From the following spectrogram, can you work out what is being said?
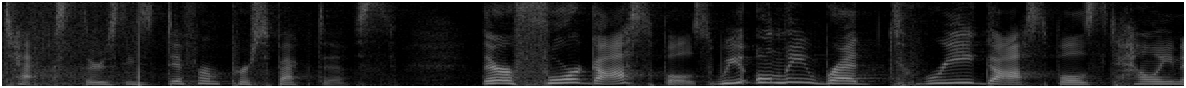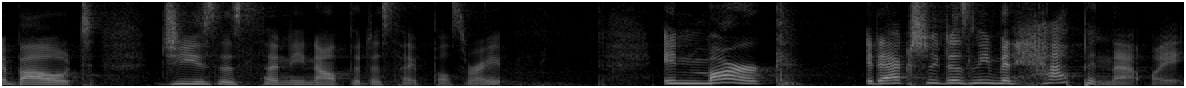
text. There's these different perspectives. There are four gospels. We only read three gospels telling about Jesus sending out the disciples, right? In Mark, it actually doesn't even happen that way.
